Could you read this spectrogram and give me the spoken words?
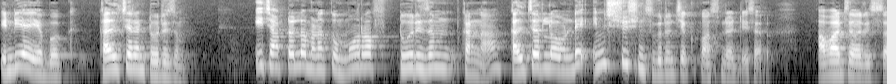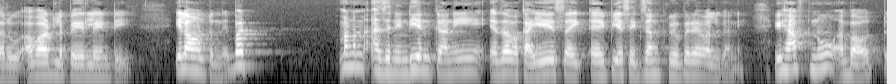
India a book culture and tourism ఈ చాప్టర్లో మనకు మోర్ ఆఫ్ టూరిజం కన్నా కల్చర్లో ఉండే ఇన్స్టిట్యూషన్స్ గురించి ఎక్కువ కాన్సన్ట్రేట్ చేశారు. అవార్డ్స్ ఎవరు ఇస్తారు? అవార్డుల పేర్లు ఏంటి ఇలా ఉంటుంది. బట్ మనం యాజ్ అన్ ఇండియన్ కానీ ఏదో ఒక ఐఏఎస్ ఐపీఎస్ ఎగ్జామ్కి ప్రిపేర్ అయ్యే వాళ్ళు కానీ you have to know about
